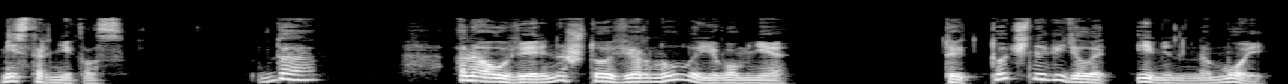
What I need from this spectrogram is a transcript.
мистер Николс?» Да. Она уверена, что вернула его мне. Ты точно видела именно мой?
